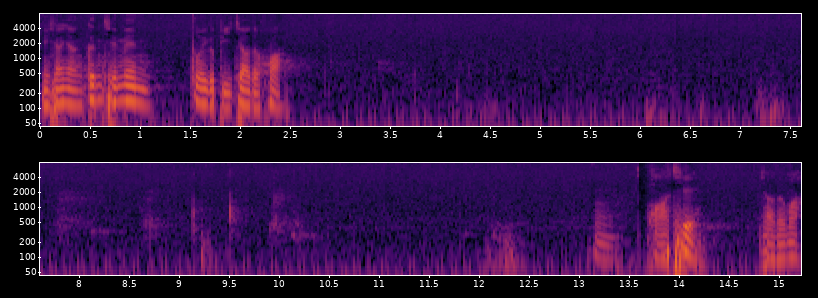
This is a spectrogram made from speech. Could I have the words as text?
你想想，跟前面。做一个比较的话，嗯，华切，晓得吗？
